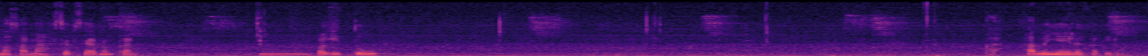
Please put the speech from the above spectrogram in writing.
มาค่ะมาแซ่บๆน้ำกันอืมผักอีตูค่ะทำยังไงเลยค่ะพี่น้อง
